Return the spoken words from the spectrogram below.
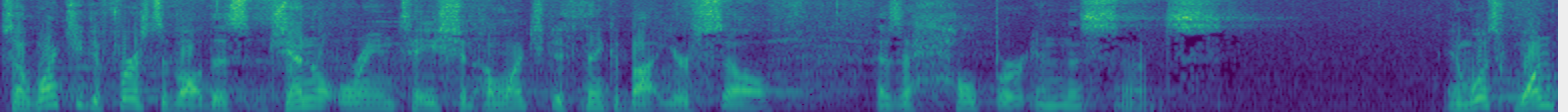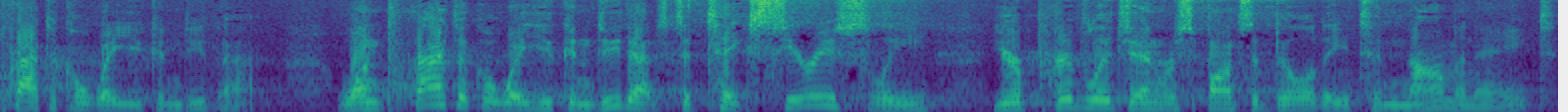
So I want you to, first of all, this general orientation, I want you to think about yourself as a helper in this sense. And what's one practical way you can do that? One practical way you can do that is to take seriously your privilege and responsibility to nominate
